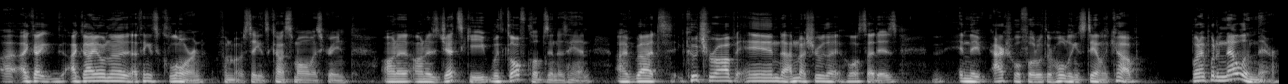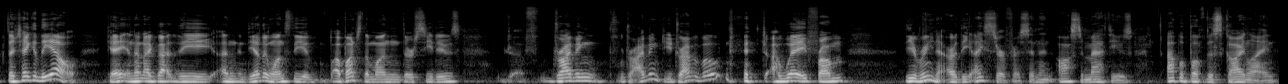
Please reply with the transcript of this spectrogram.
I got a guy on a I think it's Killorn, if I'm not mistaken. It's kind of small on my screen on a on his jet ski with golf clubs in his hand. I've got Kucherov and I'm not sure who, that, who else that is. In the actual photo, they're holding a Stanley Cup, but I put an L in there. They're taking the L. Okay, and then I've got the and the other ones, the a bunch of them on their Sea-Doos, driving driving. Do you drive a boat away from the arena or the ice surface, and then Auston Matthews up above the skyline.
